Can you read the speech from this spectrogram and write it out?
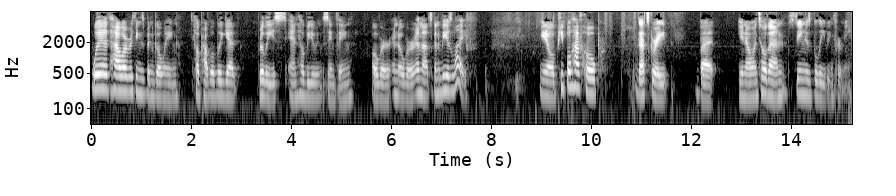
with how everything's been going, he'll probably get released and he'll be doing the same thing over and over, and that's going to be his life. You know, people have hope. That's great. But, you know, until then, seeing is believing for me.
